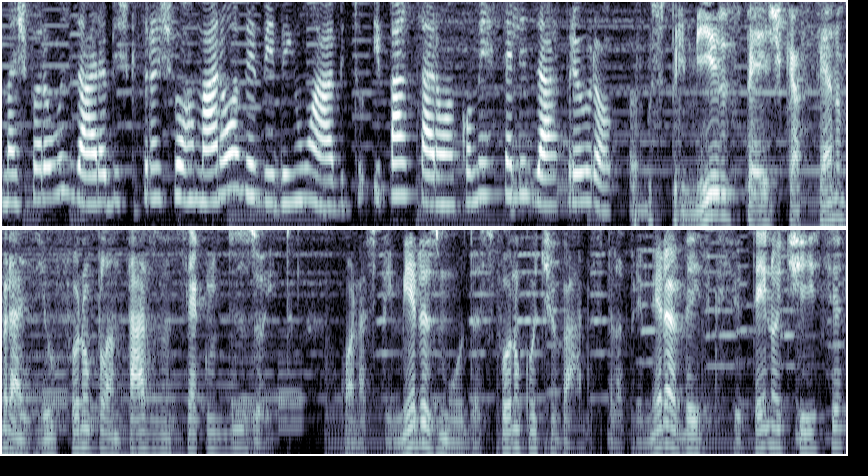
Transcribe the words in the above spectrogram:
mas foram os árabes que transformaram a bebida em um hábito e passaram a comercializar para a Europa. Os primeiros pés de café no Brasil foram plantados no século XVIII, quando as primeiras mudas foram cultivadas pela primeira vez que se tem notícia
